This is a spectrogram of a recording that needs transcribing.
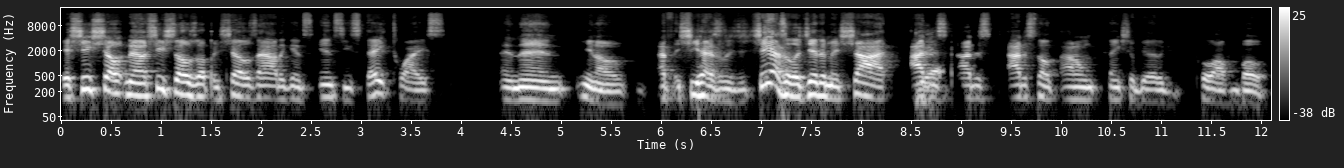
if she showed now, if she shows up and shows out against NC State twice, and then you know, I think she has a she has a legitimate shot. I Yeah. just, I just, I just don't, I don't think she'll be able to pull off both.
